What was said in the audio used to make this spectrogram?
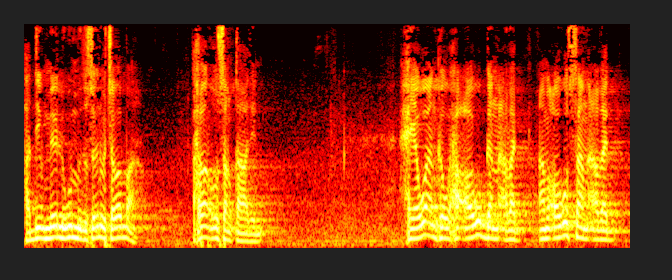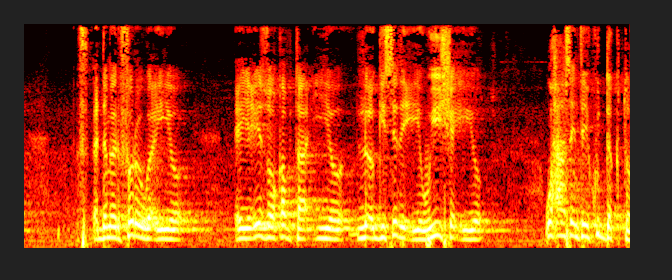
haddii meel lagu muduso inuu jabo maaha waxbana uusan qaadin. Xayawaanka waxaa ogu gan adag ama ogu san adag dameer farowga iyo iyo iisoo qabta iyo lo'gisada iyo wiisha iyo waxaas intay ku degto.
